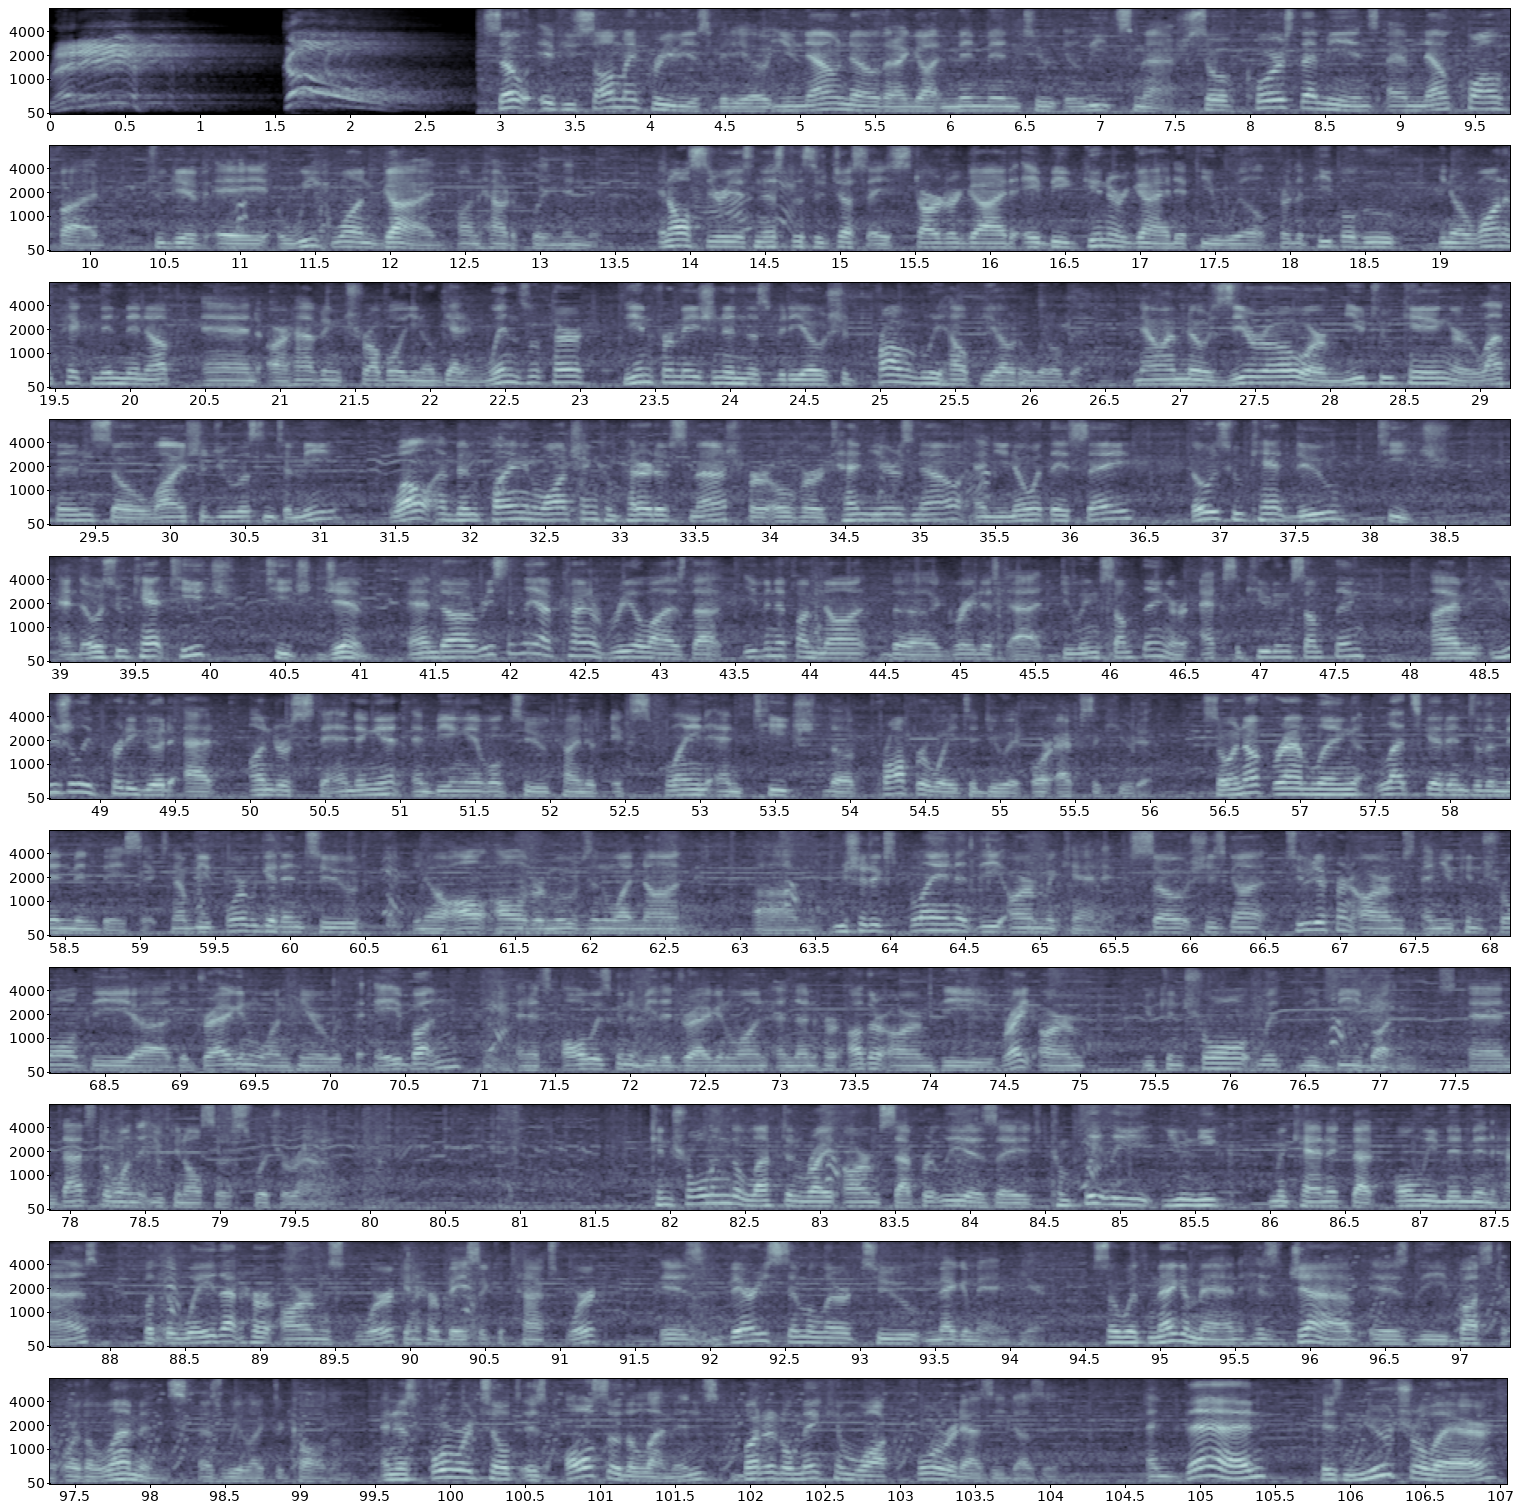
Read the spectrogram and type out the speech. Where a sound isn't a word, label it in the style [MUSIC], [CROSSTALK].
Ready? Go! So, if you saw my previous video, you now know that I got Min Min to Elite Smash. So of course that means I am now qualified to give a week 1 guide on how to play Min Min. In all seriousness, this is just a starter guide, a beginner guide if you will, for the people who, you know, want to pick Min Min up and are having trouble, you know, getting wins with her. The information in this video should probably help you out a little bit. Now I'm no Zero or Mewtwo King or Leffen, so why should you listen to me? Well, I've been playing and watching competitive Smash for over 10 years now, and you know what they say? Those who can't do, teach. And those who can't teach, teach gym. And uh, recently I've kind of realized that even if I'm not the greatest at doing something or executing something, I'm usually pretty good at understanding it and being able to kind of explain and teach the proper way to do it or execute it. So enough rambling, let's get into the Min Min basics. Now before we get into, you know, all, all of her moves and whatnot, um, we should explain the arm mechanics. So she's got two different arms, and you control the uh, the dragon one here with the A button, and it's always going to be the dragon one. And then her other arm, the right arm, you control with the B buttons, and that's the one that you can also switch around. Controlling the left and right arm separately is a completely unique mechanic that only Min Min has, but the way that her arms work and her basic attacks work is very similar to Mega Man here. So with Mega Man, his jab is the Buster, or the Lemons, as we like to call them. And his forward tilt is also the Lemons, but it'll make him walk forward as he does it. And then, his neutral air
